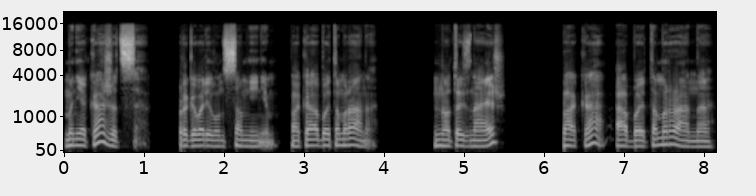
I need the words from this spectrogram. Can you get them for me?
«Мне кажется», — проговорил он с сомнением, — «пока об этом рано». «Но ты знаешь?» «Пока об этом рано»,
